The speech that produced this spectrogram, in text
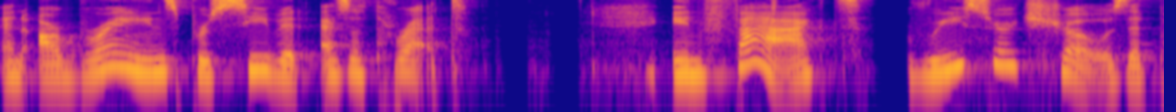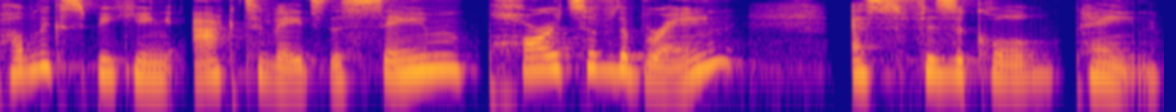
and our brains perceive it as a threat. In fact, research shows that public speaking activates the same parts of the brain as physical pain.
